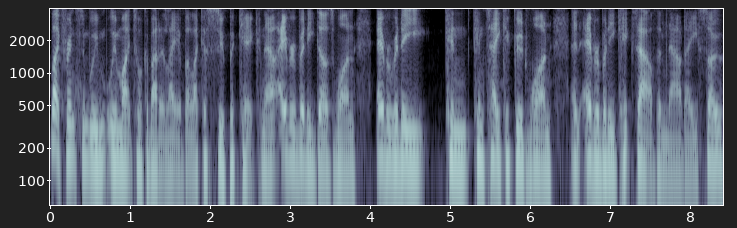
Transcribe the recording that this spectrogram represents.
Like for instance, we we might talk about it later, but like a super kick. Now everybody does one. Everybody can can take a good one and everybody kicks out of them nowadays. So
